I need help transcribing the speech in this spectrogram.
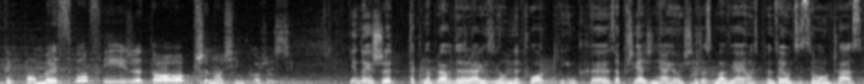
z tych pomysłów i że to przynosi im korzyści. Nie dość, że tak naprawdę realizują networking, e, zaprzyjaźniają się, rozmawiają, spędzają ze sobą czas,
